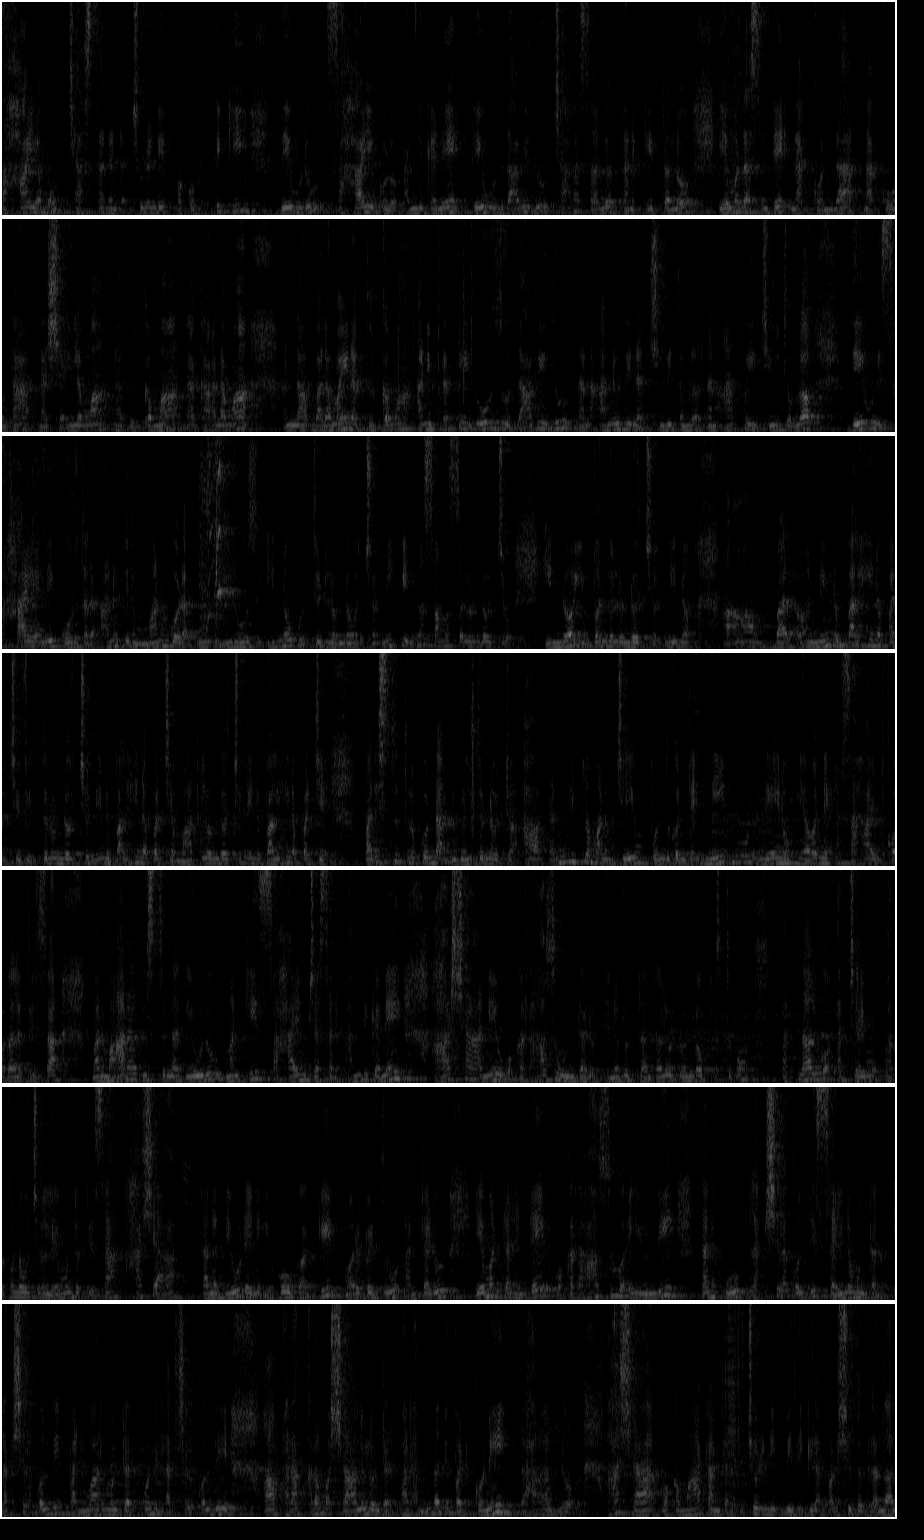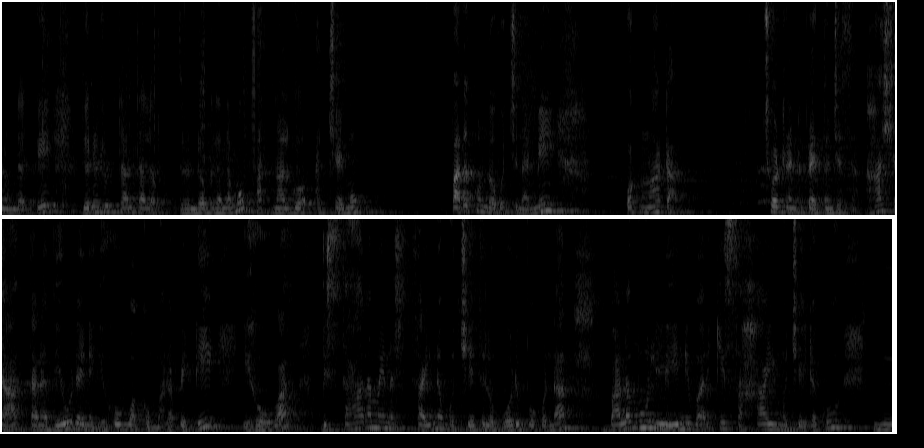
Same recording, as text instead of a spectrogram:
సహాయము చేస్తాడంట. చూడండి ఒక వ్యక్తికి దేవుడు సహాయకుడు. అందుకనే దేవుడు దావీదు చాలాసార్లు తన కీర్తనలో ఏమని రాసింటే నా కొండ నా కోట నా శైలమా నా దుర్గమా నా గానమా నా బలమైన దుర్గమా అని ప్రతిరోజు దావీదు తన అనుదిన జీవితంలో తన ఆత్మీయ జీవితంలో దేవుని సహాయాన్ని కోరుతారు. అనుదినం మనం కూడా ఈరోజు ఎన్నో ఒత్తిడులు ఉండవచ్చు నీకు ఎన్నో సమస్యలు ఉండవచ్చు ఎన్నో ఇబ్బందులు ఉండొచ్చు నిన్ను బల నిన్ను బలహీనపరిచే వ్యక్తులు ఉండొచ్చు నిన్ను బలహీనపరిచే మాటలు ఉండొచ్చు నిన్ను బలహీనపరిచే పరిస్థితులు కూడా నువ్వు వెళ్తుండవచ్చు వాటన్నిటిలో మనం జయం పొందుకుంటే నీవు నేను ఎవరిని సహాయం కోరాలో తెలుసా? మనం ఆరాధిస్తున్న దేవుడు మనకి సహాయం చేస్తాడు. అందుకనే ఆశ అనే ఒక రాజు ఉంటాడు. దినవృత్తాంతాలు రెండో పుస్తకం పద్నాలుగో అధ్యాయము పదకొండవ వచ్చిన ఏముంటుంది తెలుసా? ఆశ తన దేవుడైన యహోగాకి మొరపెడుతూ అంటాడు. ఏమంటాడంటే ఒక రాజు అయి ఉండి తనకు లక్షల కొలది సైన్యం ఉంటాడు లక్షల కొలది పనివారం ఉంటారు కొన్ని లక్షల కొలది ఆ పరాక్రమశాలులు ఉంటారు. వారందరినీ పట్టుకొని ఆశ ఒక మాట అంటారు చూడండి మీ దగ్గర పరిశుద్ధ గ్రంథాలు ఉండతే దినవృత్తాంతాలు రెండో గ్రంథము పద్నాలుగో అధ్యాయము పదకొండో వచ్చినాన్ని ఒక మాట. చూడడానికి ప్రయత్నం చేశాను ఆశ తన దేవుడైన యహోవాకు మొరపెట్టి యహోవా విస్తారమైన సైన్యము చేతిలో ఓడిపోకుండా బలము లేని వారికి సహాయము చేయటకు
